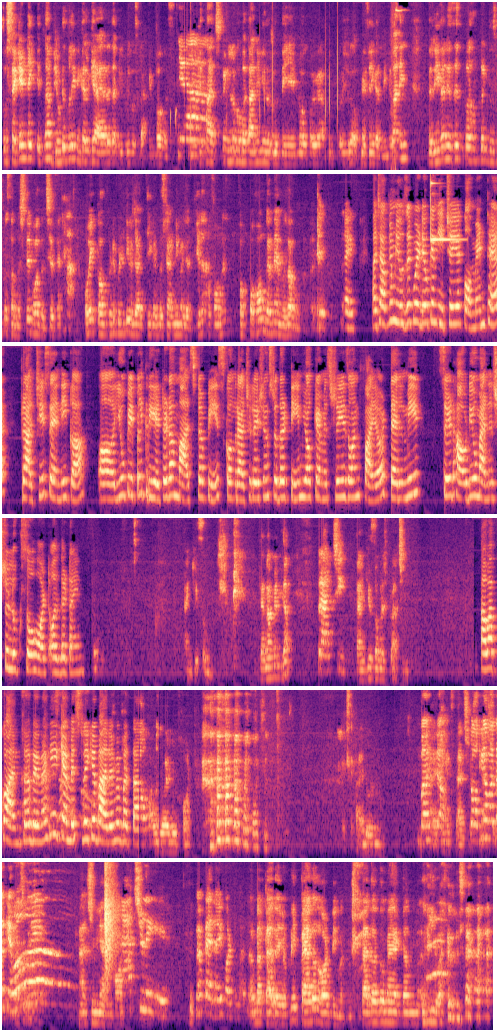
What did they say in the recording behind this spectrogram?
तो सेकंड टेक इतना ब्यूटीफुली निकल के आया था everybody was clapping for us कितना अच्छा इन लोगों को बताने की ज़रूरत नहीं है इन लोगों को अगर आप ये लोग अपने से ही कर लेंगे। I think the reason is this because हम लोग एक दूसरे को समझते बहुत अच्छे से। हाँ। और एक कंफर्टेबिलिटी हो जाती है अंडरस्टैंडिंग हो जाती है तो परफॉर्मेंस परफॉर्म करने में मज़ा बहुत आता है। राइट अच्छा आपके म्यूज़िक वीडियो के नीचे ये कमेंट है प्राची सैनी का you people created a masterpiece congratulations to the team. Your chemistry is on fire. Tell me sid how do you manage to look so hot all the time thank you so much क्या नाम है इनका Prachi thank you so much Prachi अब आपको answer देना कि chemistry के बारे में बताओ How do I look hot? I don't know. but I think it's natural. talking about the chemistry. Naturally, I'm hot. naturally मैं पैदा ही हॉट हुआ मैं पैदा ही अपनी पैदा तो हॉट नहीं मतलब पैदा तो मैं एकदम अलग ही हुआ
